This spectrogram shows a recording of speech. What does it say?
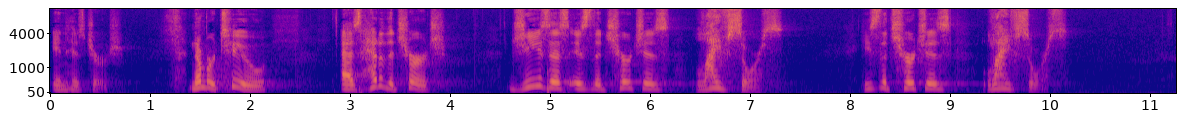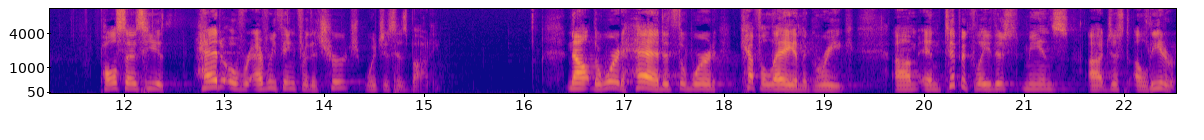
in his church. Number two, as head of the church, Jesus is the church's life source. He's the church's life source. Paul says he is head over everything for the church, which is his body. Now, the word head, it's the word kephale in the Greek. Um, and typically, this means uh, just a leader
